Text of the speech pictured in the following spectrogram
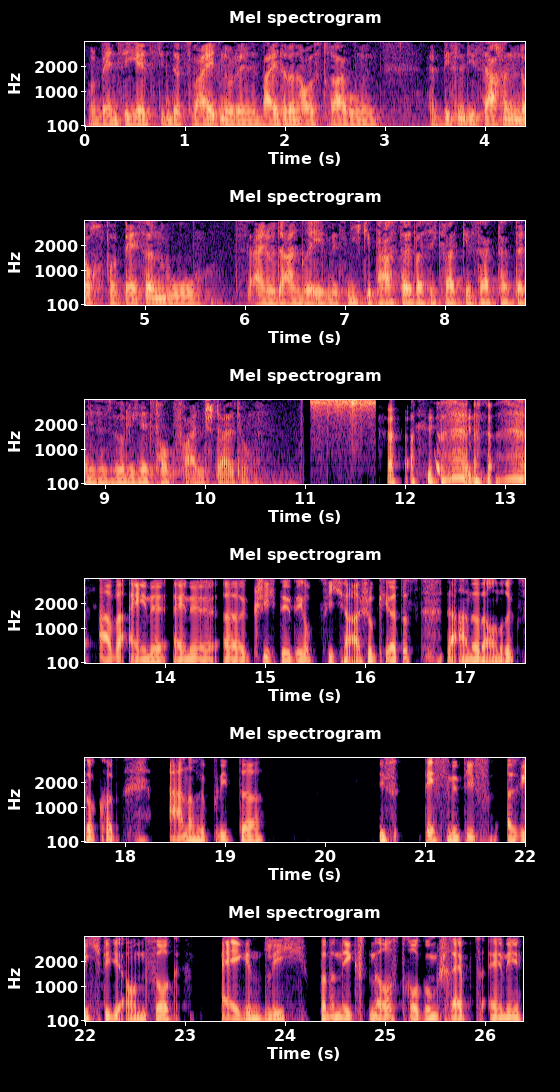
Und wenn sie jetzt in der zweiten oder in den weiteren Austragungen ein bisschen die Sachen noch verbessern, wo das eine oder andere eben jetzt nicht gepasst hat, was ich gerade gesagt habe, dann ist es wirklich eine Top-Veranstaltung. Aber eine, eine äh, Geschichte, die habt sicher auch schon gehört, dass der eine oder andere gesagt hat, eineinhalb Liter ist definitiv eine richtige Ansage. Eigentlich bei der nächsten Austragung schreibt eine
